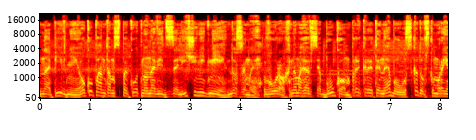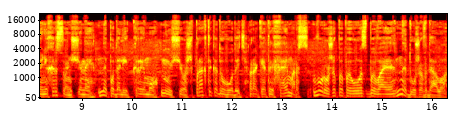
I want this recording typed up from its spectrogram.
На півдні окупантам спекотно навіть за лічені дні до зими. Ворог намагався буком прикрити небо у Скадовському районі Херсонщини неподалік Криму. Ну що ж, практика доводить, ракети Хаймарс вороже ППО збиває не дуже вдало.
